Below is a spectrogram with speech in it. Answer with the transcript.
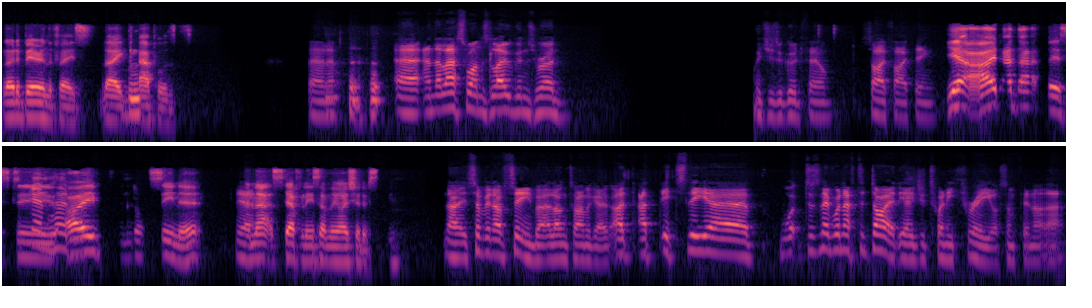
a load of beer in the face, like Mm. apples. Fair enough. Uh, and the last one's Logan's Run, which is a good film, sci-fi thing. Yeah, I'd add that list to. Again, heard of I've not seen it, Yeah, and that's definitely something I should have seen. no, it's something I've seen, but a long time ago. I, I, it's the uh, what doesn't everyone have to die at the age of twenty three or something like that?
